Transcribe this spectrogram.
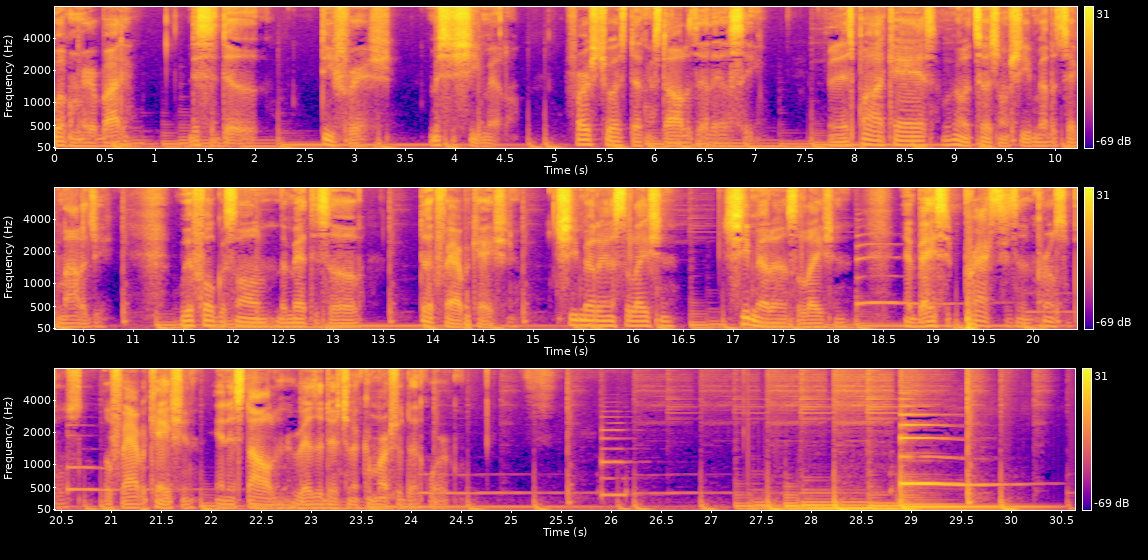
Welcome, everybody. This is Doug, D Fresh, Mr. Sheet Metal, First Choice Duct Installers LLC. In this podcast, we're going to touch on sheet metal technology. We'll focus on the methods of duct fabrication, sheet metal installation, sheet metal installation, and basic practices and principles of fabrication and installing residential and commercial ductwork.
